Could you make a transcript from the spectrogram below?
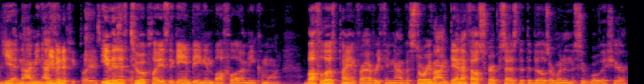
Yeah, no, I mean, I even think if he plays. even if still. Tua plays the game being in Buffalo, I mean, come on. Buffalo's playing for everything now. The storyline, the NFL script says that the Bills are winning the Super Bowl this year.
